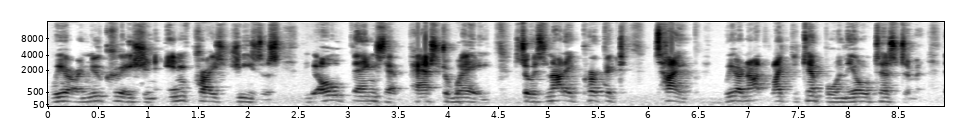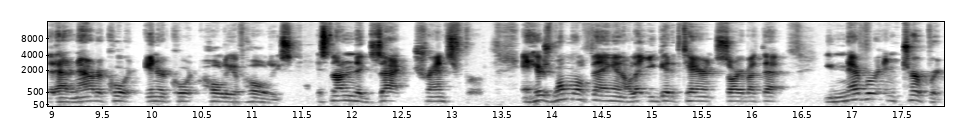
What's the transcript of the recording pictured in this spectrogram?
We are a new creation in Christ Jesus. The old things have passed away. So it's not a perfect type. We are not like the temple in the Old Testament that had an outer court, inner court, holy of holies. It's not an exact transfer. And here's one more thing, and I'll let you get it, Terrence. Sorry about that. You never interpret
